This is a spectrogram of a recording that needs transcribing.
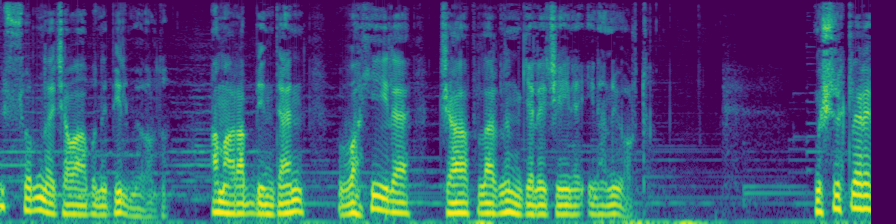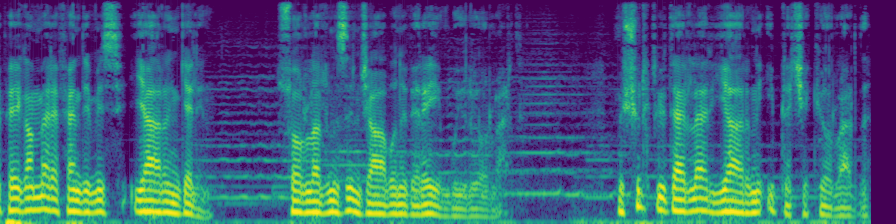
üç sorunun cevabını bilmiyordu. Ama Rabbinden vahiy ile cevaplarının geleceğine inanıyordu. Müşriklere Peygamber Efendimiz yarın gelin, sorularınızın cevabını vereyim buyuruyorlardı. Müşrik liderler yarını iple çekiyorlardı.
